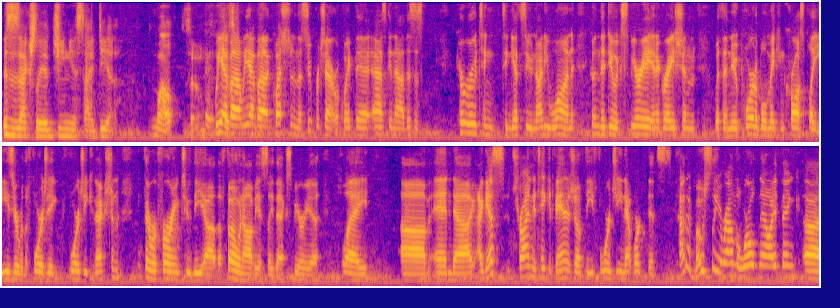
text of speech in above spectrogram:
this is actually a genius idea. Well, So We have uh, we have a question in the super chat real quick. They're asking, uh, this is Hiro Ting- Tingetsu 91. Couldn't they do Xperia integration with a new portable, making crossplay easier with a 4G 4G connection? I think they're referring to the uh, the phone, obviously, the Xperia Play. Um, and uh, I guess trying to take advantage of the 4G network that's kind of mostly around the world now. I think uh,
